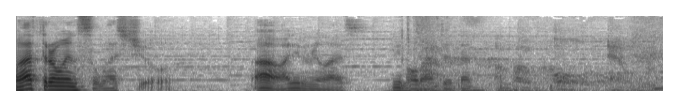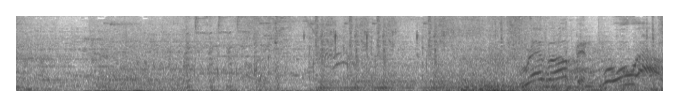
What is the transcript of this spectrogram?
Why not throw in Celestial? Oh, I didn't realize. You can hold on to it then. Rev up and roll out.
